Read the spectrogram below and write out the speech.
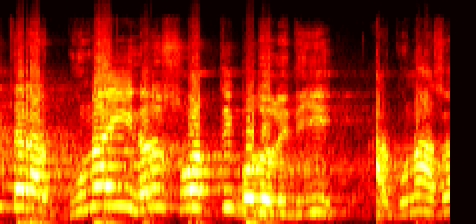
ইতার আর ইনার সব দি বদলি দি আর গুনাহ আছে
